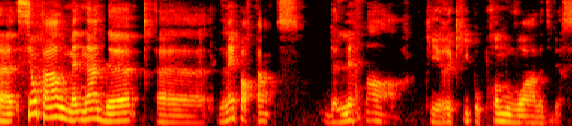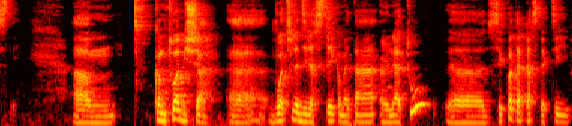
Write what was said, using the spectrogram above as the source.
Euh, si on parle maintenant de euh, l'importance de l'effort qui est requis pour promouvoir la diversité. Euh, comme toi, Bichat, vois-tu la diversité comme étant un atout? C'est quoi ta perspective?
